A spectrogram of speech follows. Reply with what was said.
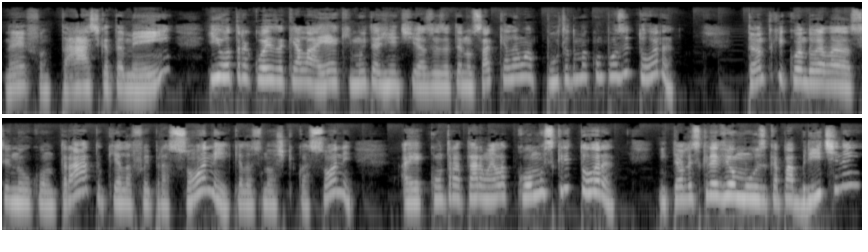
né? Fantástica também. E outra coisa que ela é, que muita gente às vezes até não sabe, que ela é uma puta de uma compositora. Tanto que quando ela assinou o contrato, que ela foi pra Sony, que ela assinou acho que com a Sony, aí contrataram ela como escritora. Então ela escreveu música pra Britney,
